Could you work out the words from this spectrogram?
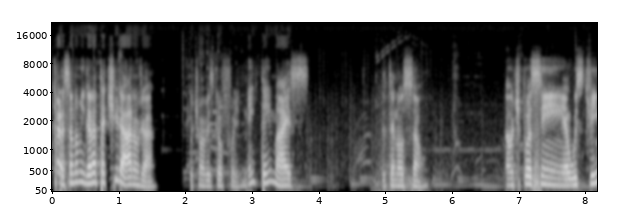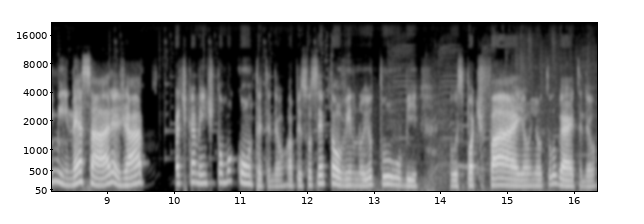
Cara, se eu não me engano, até tiraram já. Última vez que eu fui. Nem tem mais. Pra você ter noção. Então, tipo assim, é, o streaming nessa área já praticamente tomou conta, entendeu? A pessoa sempre tá ouvindo no YouTube, no Spotify ou em outro lugar, entendeu?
